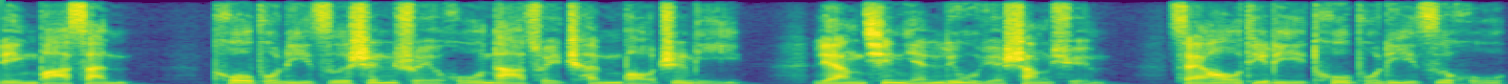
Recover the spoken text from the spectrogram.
零八三，托普利兹深水湖纳粹城堡之谜。两千年六月上旬，在奥地利托普利兹湖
